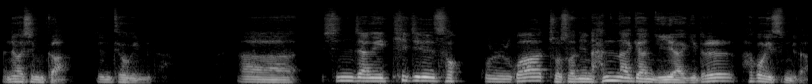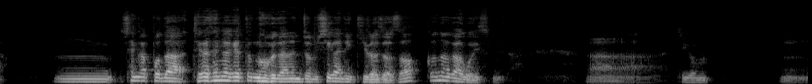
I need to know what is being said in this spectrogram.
안녕하십니까. 윤태욱입니다. 아, 신장의 키질석굴과 조선인 한낙연 이야기를 하고 있습니다. 음, 생각보다, 제가 생각했던 것보다는 좀 시간이 길어져서 끊어가고 있습니다. 아, 지금, 음,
